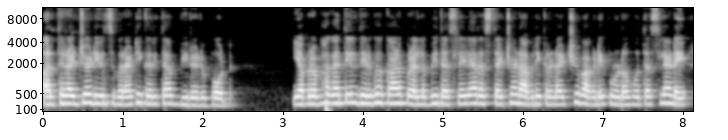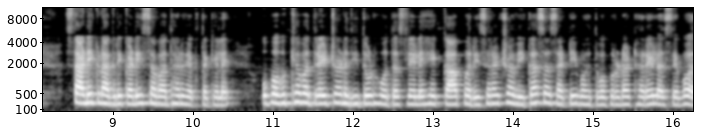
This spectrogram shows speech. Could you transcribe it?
अर्थराज्य न्यूज मराठीकरिता ब्युरो रिपोर्ट. या प्रभागातील दीर्घकाळ प्रलंबित असलेल्या रस्त्याच्या डांबरीकरणाची मागणी पूर्ण होत असल्याने स्थानिक नागरिकांनी समाधान व्यक्त केले. उपमुख्यमंत्र्यांच्या निधीतून होत असलेले हे काम परिसराच्या विकासासाठी महत्त्वपूर्ण ठरेल असे मत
